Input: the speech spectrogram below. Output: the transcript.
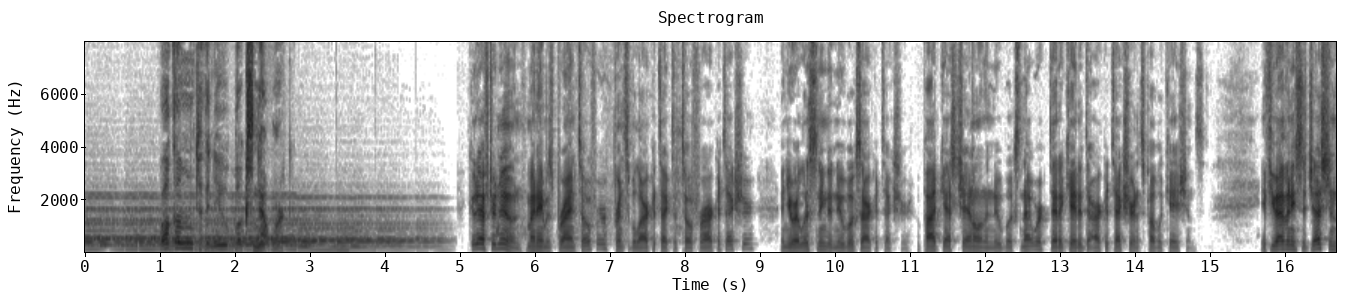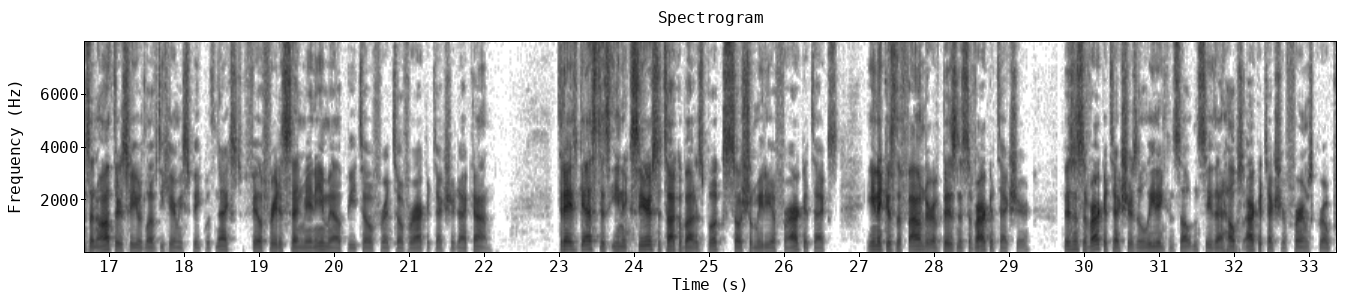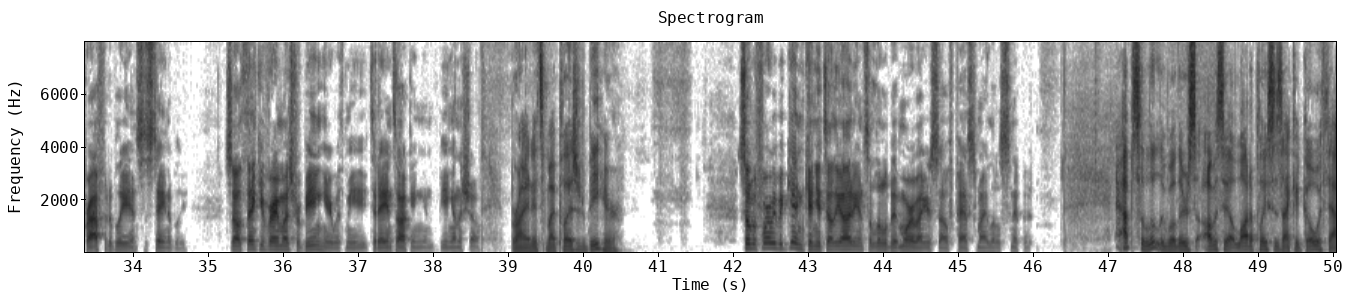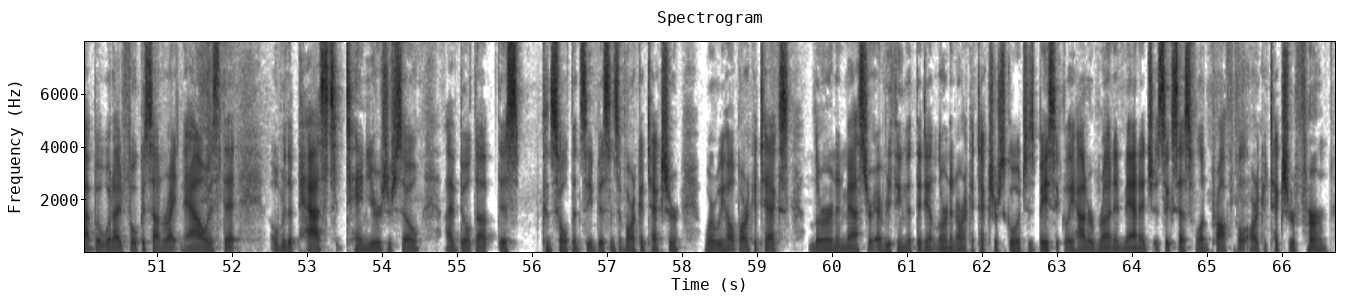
Welcome to the New Books Network. Good afternoon. My name is Brian Topher, Principal Architect of Topher Architecture, and you are listening to New Books Architecture, a podcast channel on the New Books Network dedicated to architecture and its publications. If you have any suggestions on authors who you would love to hear me speak with next, feel free to send me an email at btopher at topherarchitecture.com. Today's guest is Enoch Sears to talk about his book, Social Media for Architects. Enoch is the founder of Business of Architecture. Business of Architecture is a leading consultancy that helps architecture firms grow profitably and sustainably. So thank you very much for being here with me today and talking and being on the show. Brian, it's my pleasure to be here. So before we begin, can you tell the audience a little bit more about yourself past my little snippet? Absolutely. Well, there's obviously a lot of places I could go with that, but what I'd focus on right now is that over the past 10 years or so, I've built up this consultancy, Business of Architecture, where we help architects learn and master everything that they didn't learn in architecture school, which is basically how to run and manage a successful and profitable architecture firm.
